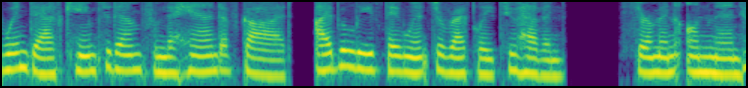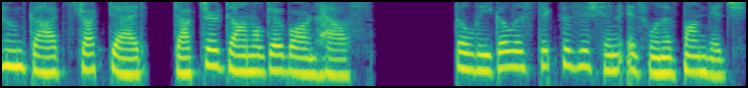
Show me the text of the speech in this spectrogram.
When death came to them from the hand of God, I believe they went directly to heaven. Sermon on Men Whom God Struck Dead, Dr. Donald O. Barnhouse. The legalistic position is one of bondage.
